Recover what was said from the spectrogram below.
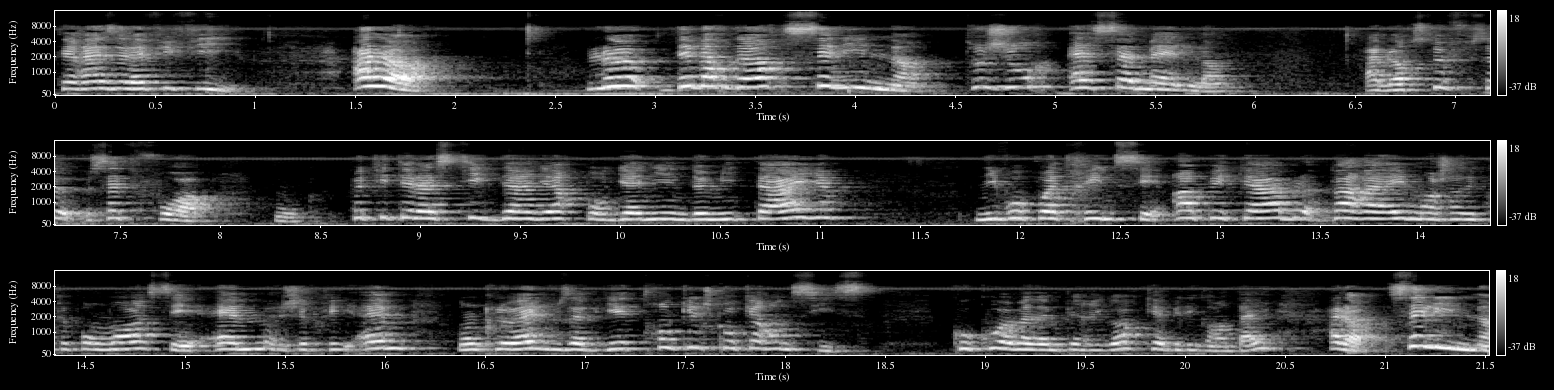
Thérèse et la Fifi. Alors, le débardeur Céline, toujours SML. Alors, ce- ce- cette fois, donc, petit élastique derrière pour gagner une demi-taille. Niveau poitrine, c'est impeccable. Pareil, moi j'en ai pris pour moi, c'est M, j'ai pris M. Donc le L, vous habillez tranquille jusqu'au 46. Coucou à Madame Périgord qui avait des grandes tailles. Alors, Céline,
